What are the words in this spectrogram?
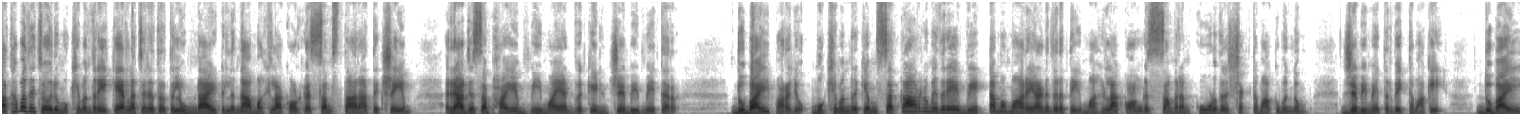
അധപതിച്ച ഒരു മുഖ്യമന്ത്രി കേരള ചരിത്രത്തിൽ ഉണ്ടായിട്ടില്ലെന്ന് മഹിളാ കോൺഗ്രസ് സംസ്ഥാന അധ്യക്ഷയും രാജ്യസഭാ എം പിയുമായ അഡ്വക്കേറ്റ് ജെബി മേത്തർ ദുബായിൽ പറഞ്ഞു. മുഖ്യമന്ത്രിക്കും സർക്കാരിനുമെതിരെ വീട്ടമ്മമാരെ അണിനിരത്തി മഹിളാ കോൺഗ്രസ് സമരം കൂടുതൽ ശക്തമാക്കുമെന്നും ജെബി മേത്തർ വ്യക്തമാക്കി. ദുബായിൽ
